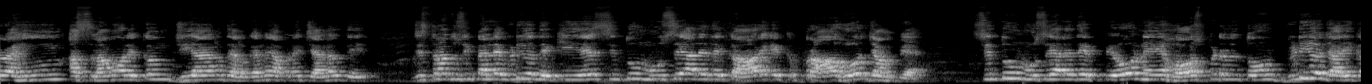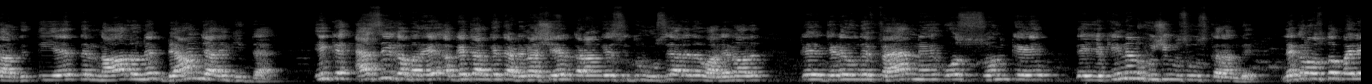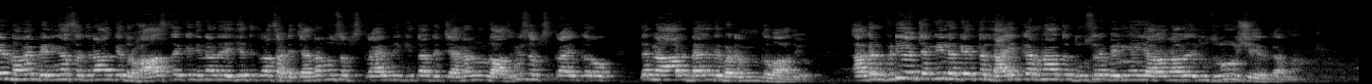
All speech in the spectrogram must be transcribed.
ਬਿਸਮਿਲ੍ਲਾਹਿਰਰਹਿਮਾਨਿਰਰਹੀਮ ਅਸਲਾਮ ਵਾਲੇਕਮ ਜੀ ਆਇਆਂ ਨੂੰ ਤੁਹਾਨੂੰ ਕਹਿੰਦੇ ਆਪਣੇ ਚੈਨਲ ਤੇ। ਜਿਸ ਤਰ੍ਹਾਂ ਤੁਸੀਂ ਪਹਿਲੇ ਵੀਡੀਓ ਦੇਖੀ ਏ ਸਿੱਧੂ ਮੂਸੇਵਾਲੇ ਦੇ ਘਰ ਇੱਕ ਭਰਾ ਹੋਰ ਜੰਮ ਪਿਆ ਸਿੱਧੂ ਮੂਸੇਵਾਲੇ ਦੇ ਪਿਓ ਨੇ ਹਸਪੀਟਲ ਤੋਂ ਵੀਡੀਓ ਜਾਰੀ ਕਰ ਦਿੱਤੀ ਏ ਤੇ ਨਾਲ ਉਹਨੇ ਬਿਆਨ ਜਾਰੀ ਕੀਤਾ ਹੈ। ਇੱਕ ਐਸੀ ਖਬਰ ਏ, ਅੱਗੇ ਚੱਲ ਕੇ ਤੁਹਾਡੇ ਨਾਲ ਸ਼ੇਅਰ ਕਰਾਂਗੇ ਸਿੱਧੂ ਮੂਸੇਵਾਲੇ ਦੇ ਹਵਾਲੇ ਨਾਲ ਕਿ ਜਿਹੜੇ ਉਹਦੇ ਫੈਨ ਨੇ, ਉਹ ਸੁਣ ਕੇ ਤੇ ਯਕੀਨਨ ਖੁਸ਼ੀ ਮਹਿਸੂਸ ਕਰਨ ਲੇਕਿਨ ਉਸ ਤੋਂ ਪਹਿਲੇ ਨਵੇਂ ਬੇਲੀਆਂ ਸੱਜਣਾ ਅੱਗੇ ਦਰਖਾਸਤ ਹੈ ਕਿ ਜਿਨ੍ਹਾਂ ਨੇ ਅਜੇ ਤੱਕ ਸਾਡੇ ਚੈਨਲ ਨੂੰ ਸਬਸਕ੍ਰਾਈਬ ਨਹੀਂ ਕੀਤਾ ਤੇ ਚੈਨਲ ਨੂੰ ਲਾਜ਼ਮੀ ਸਬਸਕ੍ਰਾਈਬ ਕਰੋ ਤੇ ਨਾਲ ਬੈਲ ਦੇ ਬਟਨ ਨੂੰ ਦਬਾ ਦਿਓ। ਅਗਰ ਵੀਡੀਓ ਚੰਗੀ ਲੱਗੇ ਤਾਂ ਲਾਈਕ ਕਰਨਾ ਤੇ ਦੂਸਰੇ ਬੇਲੀਆਂ ਯਾਰਾਂ ਨਾਲ ਇਹਨੂੰ ਜ਼ਰੂਰ ਸ਼ੇਅਰ ਕਰਨਾ।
